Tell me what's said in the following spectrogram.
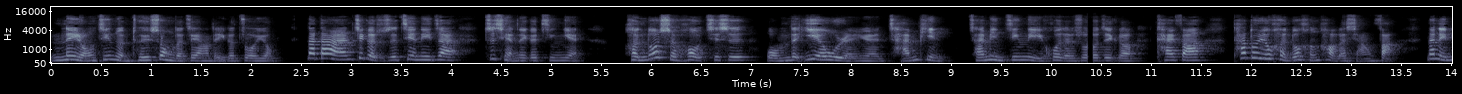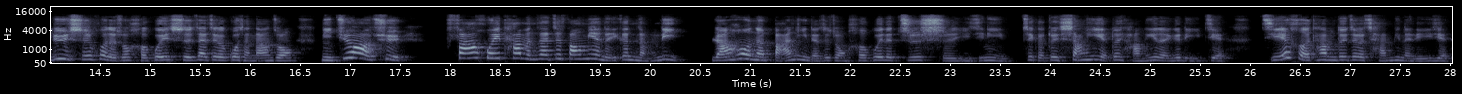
内容精准推送的这样的一个作用，那当然这个只是建立在之前的一个经验。很多时候，其实我们的业务人员、产品产品经理或者说这个开发，他都有很多很好的想法。那你律师或者说合规师在这个过程当中，你就要去发挥他们在这方面的一个能力。然后呢，把你的这种合规的知识，以及你这个对商业、对行业的一个理解，结合他们对这个产品的理解，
